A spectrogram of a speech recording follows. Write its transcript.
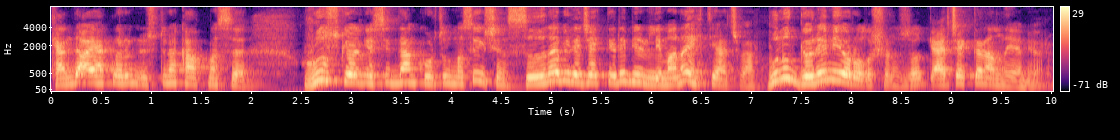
kendi ayaklarının üstüne kalkması, Rus gölgesinden kurtulması için sığınabilecekleri bir limana ihtiyaç var. Bunu göremiyor oluşunuzu gerçekten anlayamıyorum.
